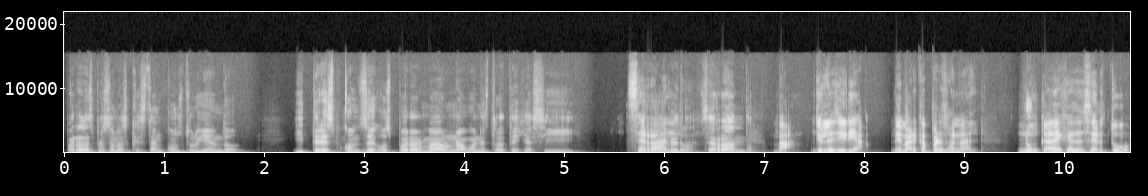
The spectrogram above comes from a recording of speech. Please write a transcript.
para las personas que están construyendo y tres consejos para armar una buena estrategia así. Cerrando. Cerrando. Va, yo les diría, de marca personal, nunca dejes de ser tú.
